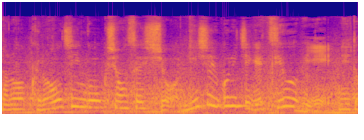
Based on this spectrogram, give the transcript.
そのクロージングオークションセッション25日月曜日に導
